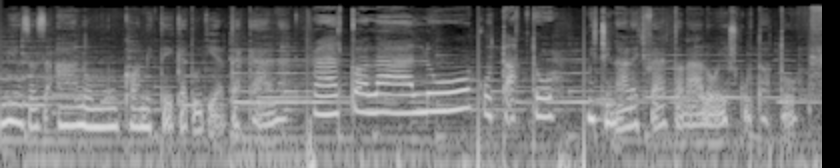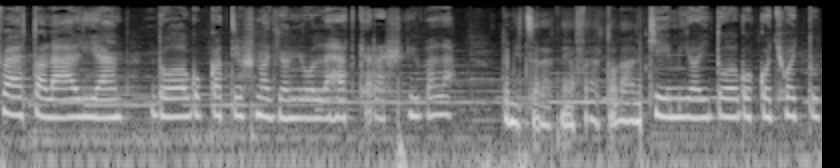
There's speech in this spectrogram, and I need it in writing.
Mi az az álommunka, ami téged úgy érdekelne? Feltaláló, kutató. Mit csinál egy feltaláló és kutató? Feltalál ilyen dolgokat, és nagyon jól lehet keresni vele. Te mit szeretnél feltalálni? Kémiai dolgok, hogy hogy tud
